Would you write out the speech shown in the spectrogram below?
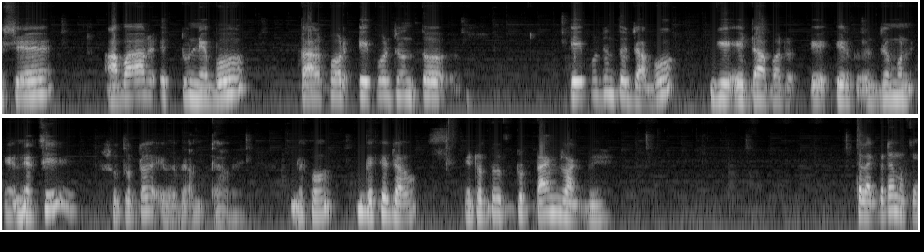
এসে আবার একটু নেব। তারপর এই পর্যন্ত এই পর্যন্ত যাব। গিয়ে এটা আবার যেমন এনেছি, সুতোটা এভাবে আনতে হবে। দেখো দেখে যাও। এটা তো একটু টাইম লাগবে। তো লাগবে না আমাকে?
